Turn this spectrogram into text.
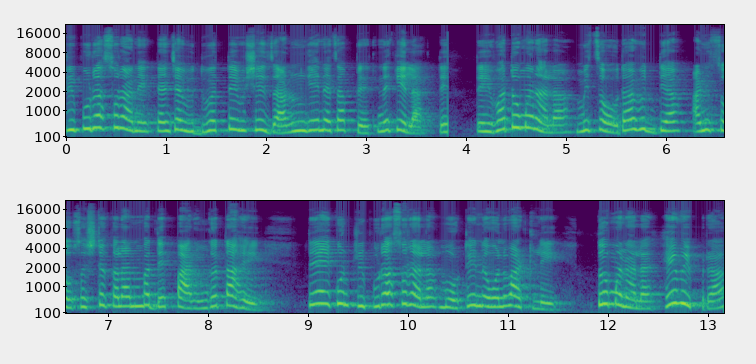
त्रिपुरासुराने त्यांच्या विद्वत्तेविषयी जाणून घेण्याचा प्रयत्न केला. ते तेव्हा तो म्हणाला मी चौदा विद्या आणि चौसष्ट कलांमध्ये पारंगत आहे. ते ऐकून त्रिपुरासुराला मोठे नवल वाटले. तो म्हणाला हे विप्रा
